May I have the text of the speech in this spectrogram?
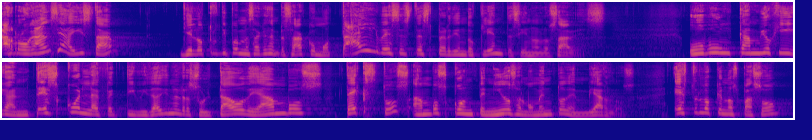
arrogancia, ahí está. Y el otro tipo de mensajes empezaba como, tal vez estés perdiendo clientes y no lo sabes. Hubo un cambio gigantesco en la efectividad y en el resultado de ambos textos, ambos contenidos al momento de enviarlos. Esto es lo que nos pasó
